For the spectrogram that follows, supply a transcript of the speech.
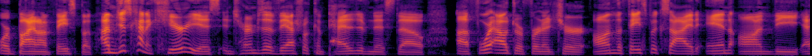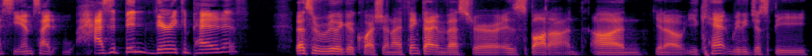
or buying on Facebook. I'm just kind of curious in terms of the actual competitiveness, though, uh, for outdoor furniture on the Facebook side and on the SEM side. Has it been very competitive? That's a really good question. I think that investor is spot on. On you know, you can't really just be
